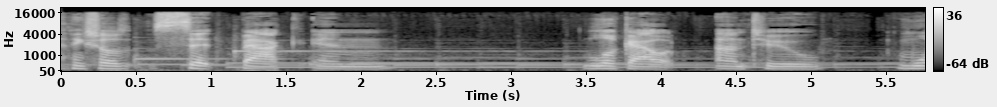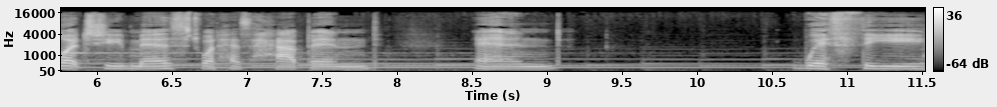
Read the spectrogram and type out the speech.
I think she'll sit back and look out onto what she missed, what has happened, and with the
